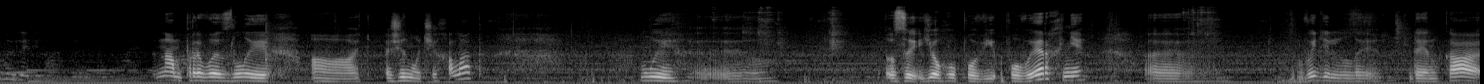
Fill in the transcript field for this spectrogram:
Так виглядить Нам привезли а, жіночий халат. Ми е, з його поверхні е, виділили ДНК е,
